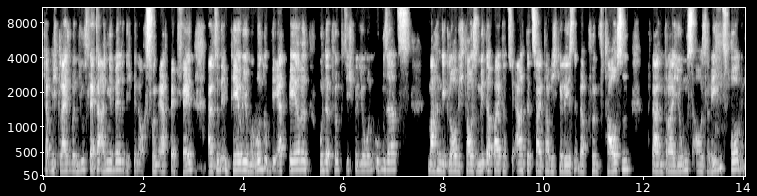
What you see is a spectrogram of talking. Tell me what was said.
ich habe mich gleich über Newsletter angemeldet. Ich bin auch so ein Erdbeer-Fan. Also ein Imperium rund um die Erdbeere, 150 Millionen Umsatz, machen die, glaube ich, 1000 Mitarbeiter. Zur Erntezeit habe ich gelesen, über 5000. Dann drei Jungs aus Regensburg,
